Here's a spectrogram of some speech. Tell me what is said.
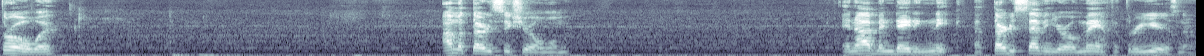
Throwaway. I'm a 36 year old woman. And I've been dating Nick, a 37 year old man, for three years now.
